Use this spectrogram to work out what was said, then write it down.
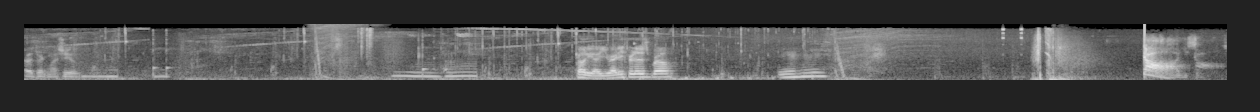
Gotta drink my shield. Cody, are you ready for this, bro? Mm-hmm. Ah, you son of a bitch.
